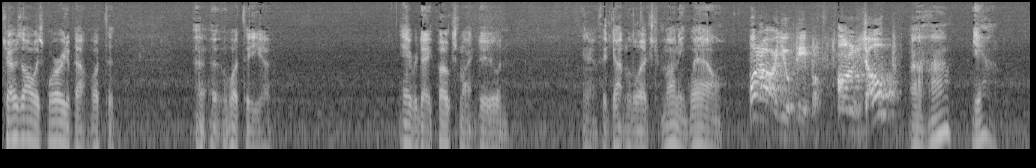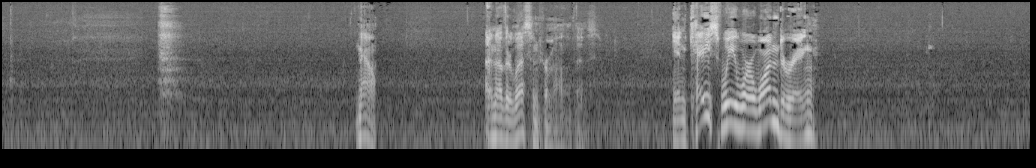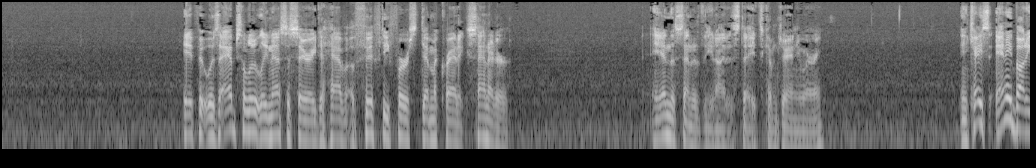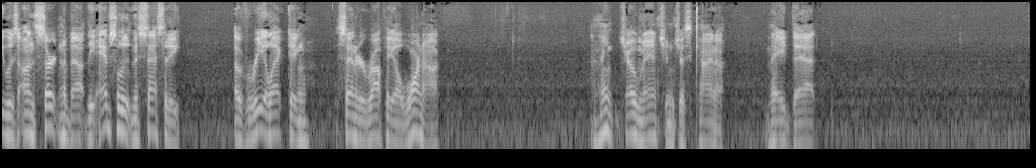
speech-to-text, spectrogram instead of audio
Joe's always worried about what the uh, uh, what the uh, everyday folks might do, and you know if they'd gotten a little extra money, well. What are you people on dope? Uh huh. Yeah. Now, another lesson from all of this. In case we were wondering, if it was absolutely necessary to have a 51st Democratic senator in the Senate of the United States come January, in case anybody was uncertain about the absolute necessity of reelecting Senator Raphael Warnock, I think Joe Manchin just kind of made that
